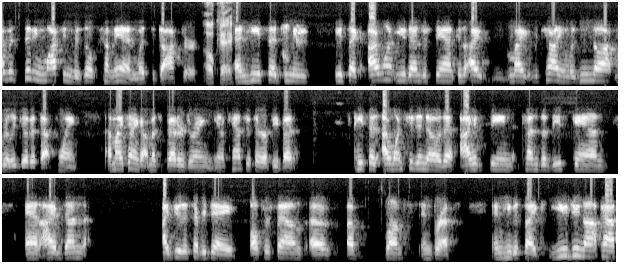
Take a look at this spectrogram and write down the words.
I was sitting watching the results come in with the doctor. Okay. And he said to me, he's like, I want you to understand because I my Italian was not really good at that. And my Italian got much better during you know cancer therapy, but he said, I want you to know that I have seen tons of these scans, and I have done. I do this every day, ultrasounds of of lumps in breasts. And he was like, "You do not pass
